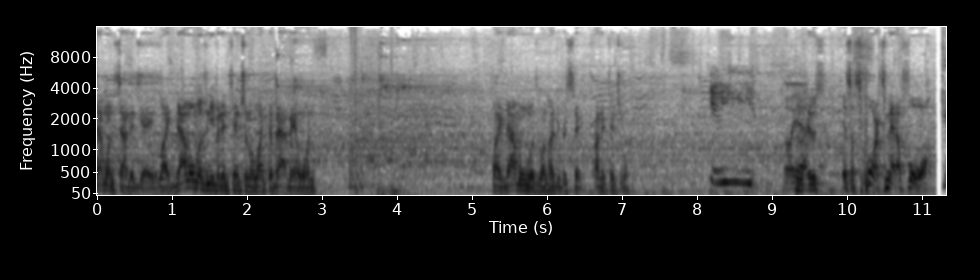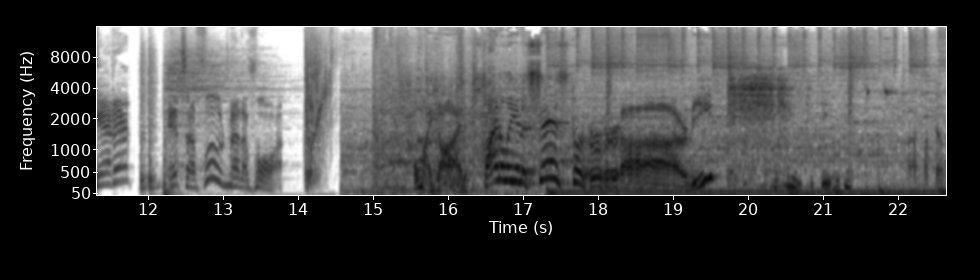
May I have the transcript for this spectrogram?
That one sounded gay. Like, that one wasn't even intentional like the Batman one. Like, that one was 100% unintentional. Oh yeah. It was, it's a sports metaphor. Get it? It's a food metaphor. Oh my god. Finally an assist, Garby. Ah, fucked up.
